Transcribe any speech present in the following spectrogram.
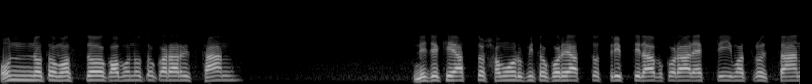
উন্নত মস্তক অবনত করার স্থান, নিজেকে আত্মসমর্পিত করে আত্মতৃপ্তি লাভ করার একটি মাত্র স্থান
